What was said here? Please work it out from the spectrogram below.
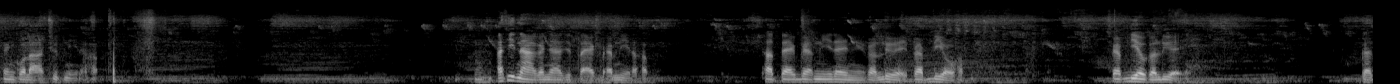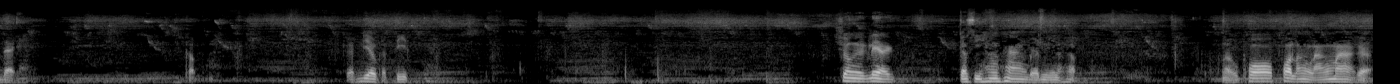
เป็นกลาชุดนี้นะครับอาทิตย์หน้ากันยาจะแตกแบบนี้แหละครับ ถ้าแตกแบบนี้ได้นี่ก็เลื่อยแป๊บเดียวครับ แป๊บเดียวก็เลื่อย ก็ได้ ครับ แป๊บเดียวก็ติด ช่วงแรกๆกระสีห้างๆแบบนี้นะครับ แล้วพอพอหลังๆมากอะ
